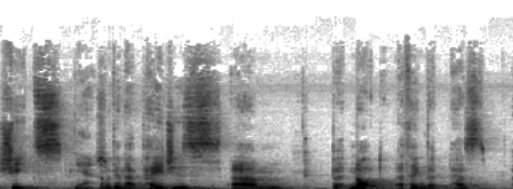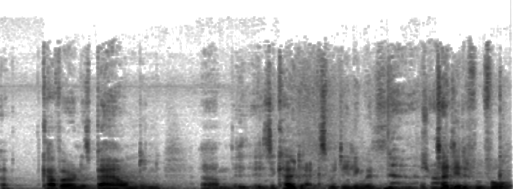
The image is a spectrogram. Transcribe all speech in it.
sheets, yes. and within that pages, um, but not a thing that has a cover and is bound and um, is a codex. We're dealing with no, a right. totally different form.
